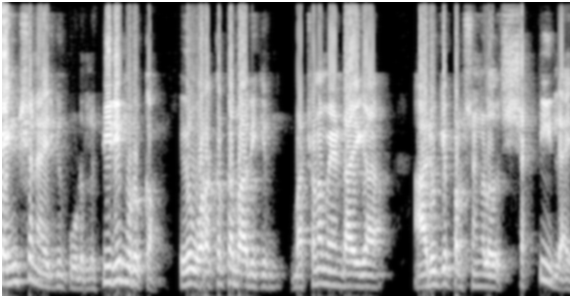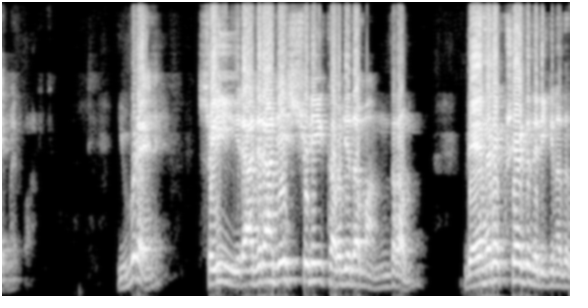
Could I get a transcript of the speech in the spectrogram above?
ടെൻഷൻ ആയിരിക്കും കൂടുതൽ പിരിമുറുക്കം. ഇത് ഉറക്കത്തെ ബാധിക്കും ഭക്ഷണം വേണ്ടായിക ആരോഗ്യ പ്രശ്നങ്ങൾ ശക്തിയില്ലായ്മ ബാധിക്കും. ഇവിടെ ശ്രീ രാജരാജേശ്വരി കവചിത മന്ത്രം ദേഹരക്ഷയായിട്ട് ധരിക്കുന്നത്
